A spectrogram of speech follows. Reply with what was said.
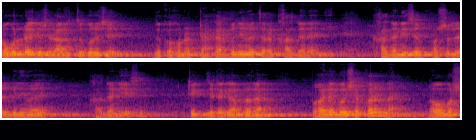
মোগলরা এই দেশে রাজত্ব করেছে যে কখনো টাকার বিনিময়ে তারা খাজনা নেয়নি। খাজনা নিয়েছে, ফসলের বিনিময়ে খাজনা নিয়েছে। ঠিক যেটাকে আপনারা পয়লা বৈশাখ করেন না, নববর্ষ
